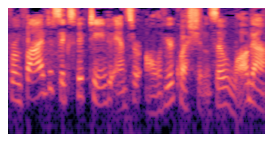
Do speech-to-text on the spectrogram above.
from 5 to 6.15 to answer all of your questions, so log on.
